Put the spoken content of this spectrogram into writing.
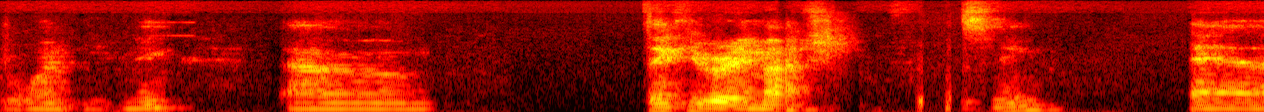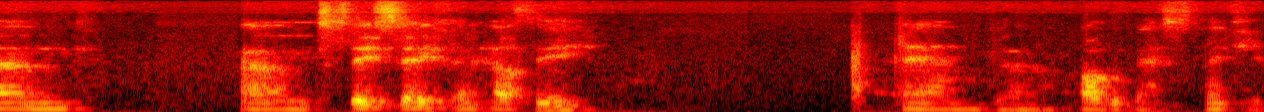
for one evening. Um, thank you very much for listening and um, stay safe and healthy and uh, all the best. Thank you.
